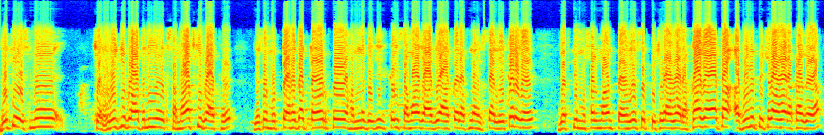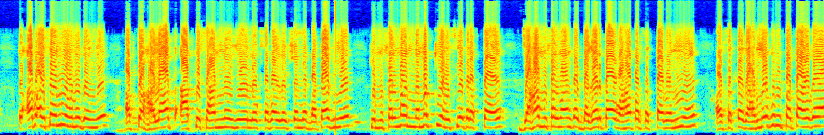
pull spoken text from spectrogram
देखिए, इसमें चेहरे की बात नहीं है, एक समाज की बात है। जैसे मुतहदा तौर पे हमने देखी कई समाज आगे आकर अपना हिस्सा लेकर गए जबकि मुसलमान पहले से पिछड़ा हुआ रखा गया था, अभी भी पिछड़ा हुआ रखा गया। तो अब ऐसा नहीं होने देंगे। अब तो हालात आपके सामने ये लोकसभा इलेक्शन में बता दिए कि मुसलमान नमक की हैसियत रखता है। जहाँ मुसलमान का डगर था, वहाँ पर सत्ता बनी है और सत्ताधारियों को भी पता हो गया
